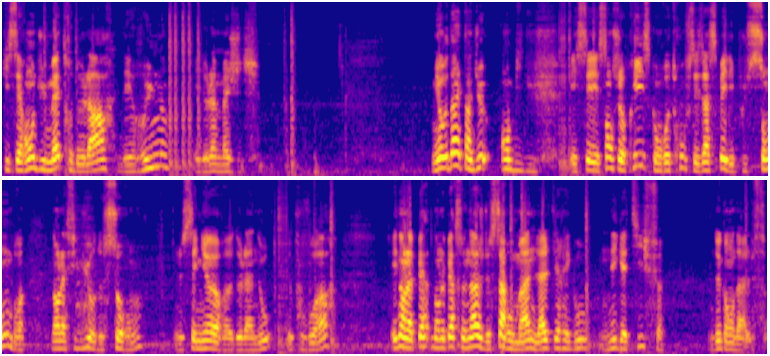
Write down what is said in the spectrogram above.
qui s'est rendu maître de l'art des runes et de la magie. Mais Odin est un dieu ambigu, et c'est sans surprise qu'on retrouve ses aspects les plus sombres dans la figure de Sauron, le seigneur de l'anneau de pouvoir, et dans, dans le personnage de Saruman, l'alter ego négatif de Gandalf.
